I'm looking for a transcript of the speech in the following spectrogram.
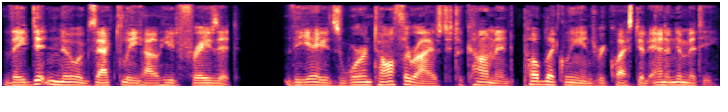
they didn't know exactly how he'd phrase it. The aides weren't authorized to comment publicly and requested anonymity.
